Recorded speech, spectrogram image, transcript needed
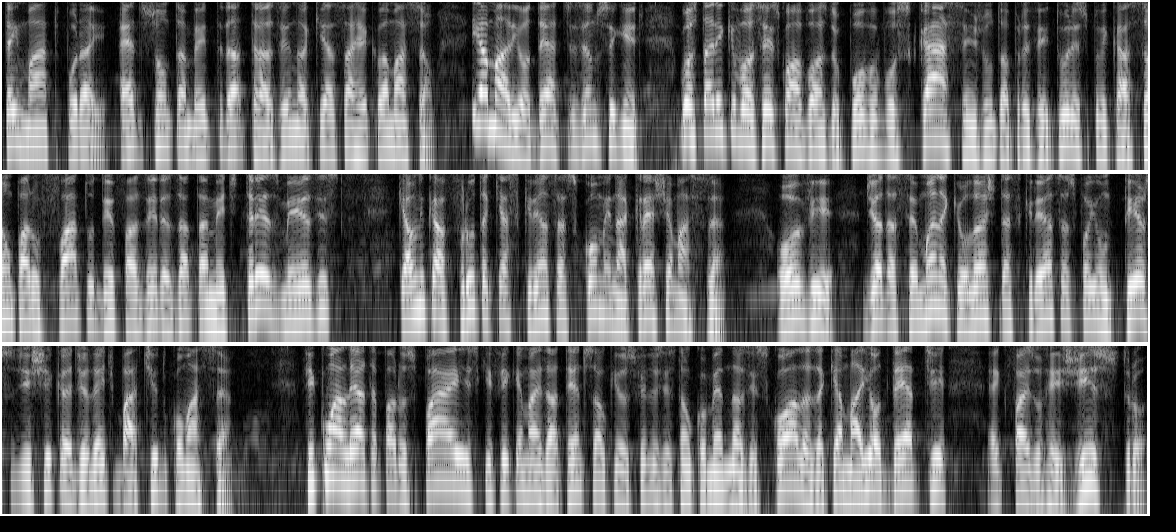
tem mato por aí. Edson também tra trazendo aqui essa reclamação. E a Maria Odete dizendo o seguinte: gostaria que vocês, com a voz do povo, buscassem junto à prefeitura explicação para o fato de fazer exatamente três meses que a única fruta que as crianças comem na creche é maçã. Houve dia da semana que o lanche das crianças foi um terço de xícara de leite batido com maçã. Fica um alerta para os pais que fiquem mais atentos ao que os filhos estão comendo nas escolas. Aqui a Maria Odete é que faz o registro.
